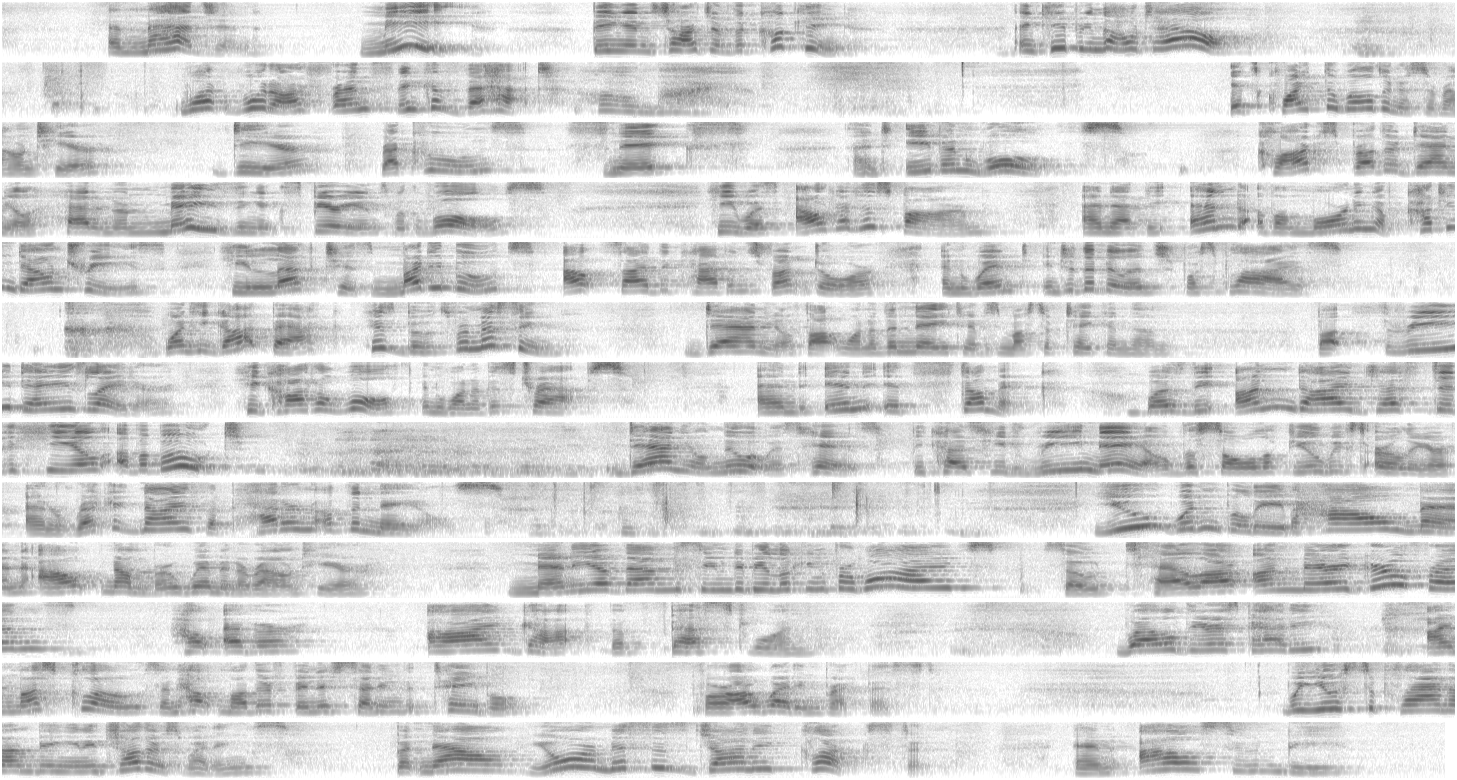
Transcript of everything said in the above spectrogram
Imagine me being in charge of the cooking and keeping the hotel. What would our friends think of that? Oh my. It's quite the wilderness around here deer, raccoons, snakes, and even wolves. Clark's brother Daniel had an amazing experience with wolves. He was out at his farm, and at the end of a morning of cutting down trees, he left his muddy boots outside the cabin's front door and went into the village for supplies. When he got back, his boots were missing. Daniel thought one of the natives must have taken them. But three days later, he caught a wolf in one of his traps, and in its stomach was the undigested heel of a boot. Daniel knew it was his because he'd re nailed the sole a few weeks earlier and recognized the pattern of the nails. you wouldn't believe how men outnumber women around here. Many of them seem to be looking for wives, so tell our unmarried girlfriends. However, I got the best one. Well, dearest Patty, I must close and help Mother finish setting the table for our wedding breakfast. We used to plan on being in each other's weddings, but now you're Mrs. Johnny Clarkston, and I'll soon be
